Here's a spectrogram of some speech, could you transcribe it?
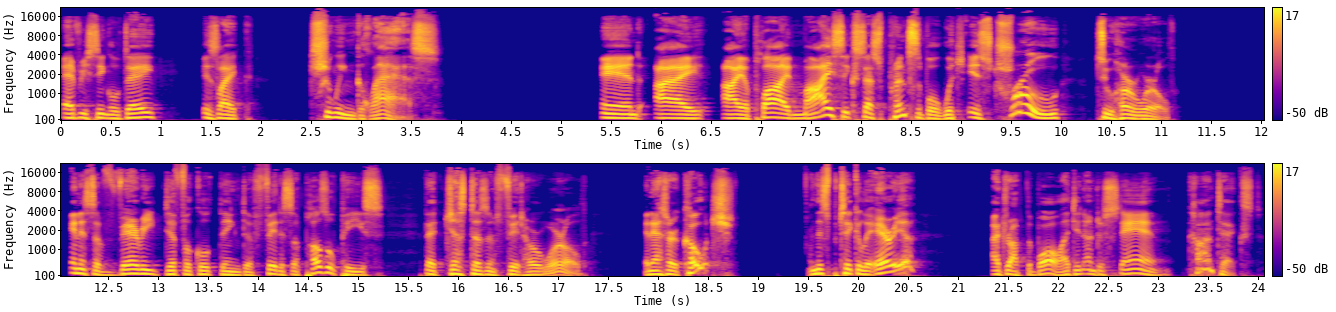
every single day is like chewing glass. And i i applied my success principle which is true to her world. And it's a very difficult thing to fit. It's a puzzle piece that just doesn't fit her world. And as her coach in this particular area i dropped the ball. I didn't understand context.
